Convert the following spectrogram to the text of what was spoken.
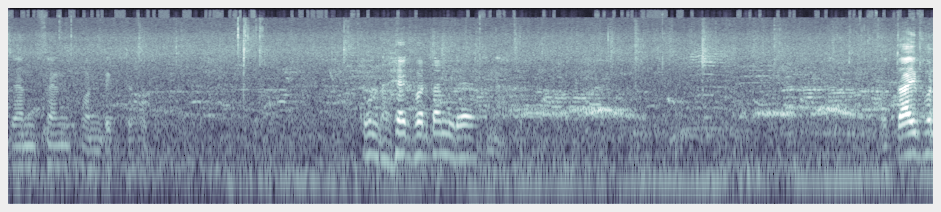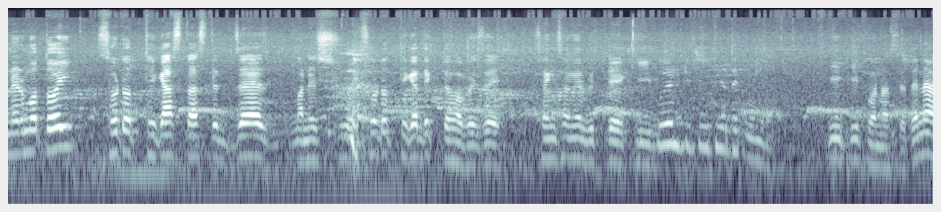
স্যামসাং ফোন দেখতে হবে। কোনটা? একবার দামি রে। তো আইফোনের মতোই ছোটোর থেকে আস্তে আস্তে যে মানে ছোটোর থেকে দেখতে হবে যে স্যামসাং এর ভিতরে কি টোয়েন্টি টু থেকে দেখব কি কি ফোন আছে তাই না?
